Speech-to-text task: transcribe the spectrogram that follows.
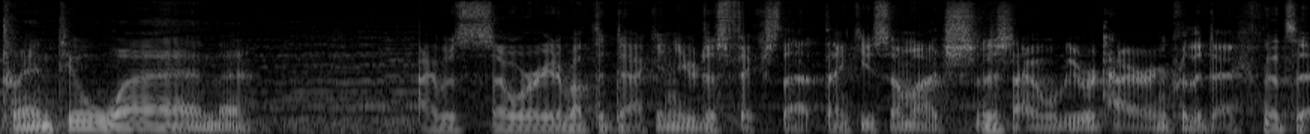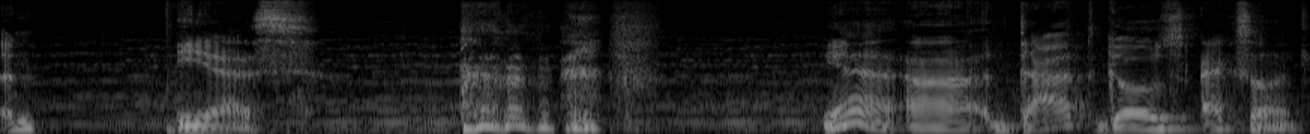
21. I was so worried about the deck, and you just fixed that. Thank you so much. Just, I will be retiring for the day. That's it. Yes. Yeah, uh, that goes excellent.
